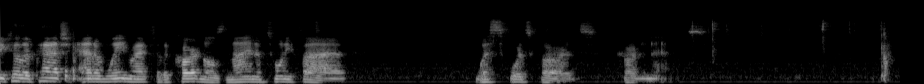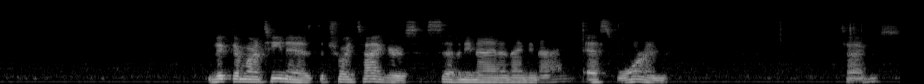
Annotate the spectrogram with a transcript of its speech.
Three color patch, Adam Wainwright for the Cardinals, 9 of 25. West Sports Cards, Cardinals. Victor Martinez, Detroit Tigers, 79 of 99. S. Warren, Tigers.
